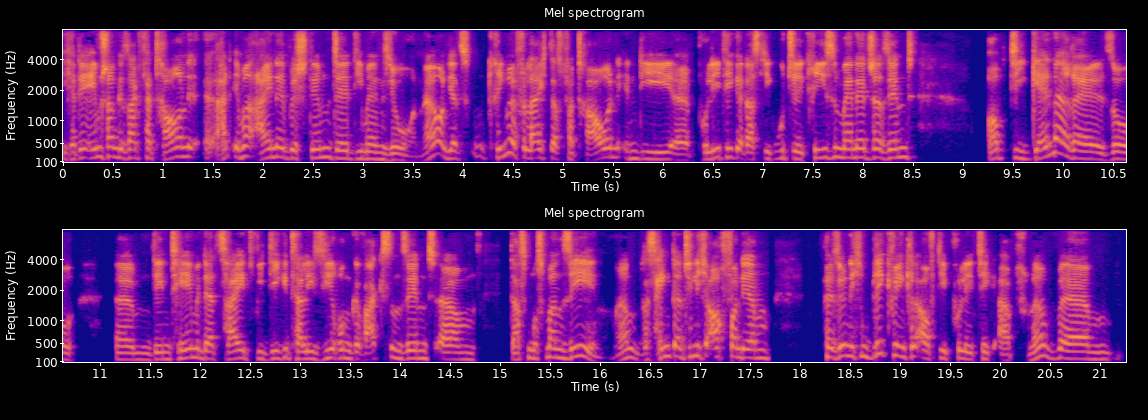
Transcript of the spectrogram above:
Ich hatte eben schon gesagt, Vertrauen äh, hat immer eine bestimmte Dimension. Ne? Und jetzt kriegen wir vielleicht das Vertrauen in die äh, Politiker, dass die gute Krisenmanager sind. Ob die generell so ähm, den Themen der Zeit wie Digitalisierung gewachsen sind, ähm, das muss man sehen. Ne? Das hängt natürlich auch von dem persönlichen Blickwinkel auf die Politik ab. Ne? Ähm,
